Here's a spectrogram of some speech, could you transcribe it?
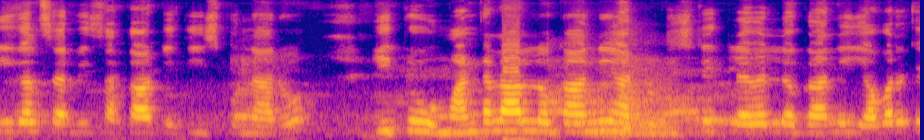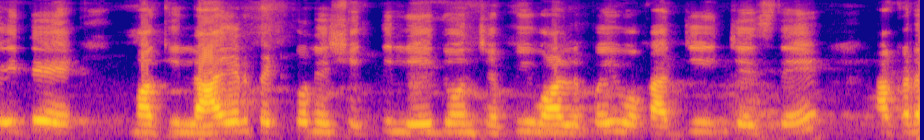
లీగల్ సర్వీస్ అథారిటీ తీసుకున్నారు. ఇటు మండలాల్లో కానీ అటు డిస్ట్రిక్ట్ లెవెల్లో కానీ ఎవరికైతే మాకు లాయర్ పెట్టుకునే శక్తి లేదు అని చెప్పి వాళ్ళపై ఒక అర్జీ ఇచ్చేస్తే అక్కడ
